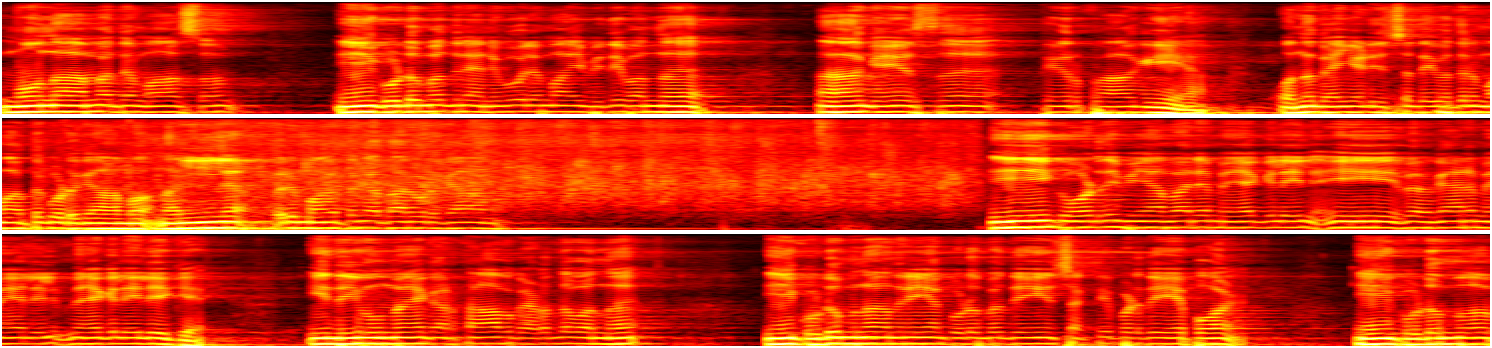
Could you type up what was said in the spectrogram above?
മൂന്നാമത്തെ മാസം ഈ കുടുംബത്തിന് അനുകൂലമായി വിധി വന്ന് ആ കേസ് തീർപ്പാകുകയാണ് ഒന്ന് കൈയടിച്ച ദൈവത്തിന് മഹത്വം കൊടുക്കാമോ? നല്ല ഒരു മഹത്വം കത്താൻ കൊടുക്കാമോ? ഈ കോടതി വ്യാപാര മേഖലയിൽ ഈ വ്യവഹാര മേഖലയിൽ മേഖലയിലേക്ക് ഈ ദൈവമായ കർത്താവ് കടന്നു വന്ന് ഈ കുടുംബനാഥനെയും കുടുംബത്തെയും ശക്തിപ്പെടുത്തിയപ്പോൾ ഈ കുടുംബം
